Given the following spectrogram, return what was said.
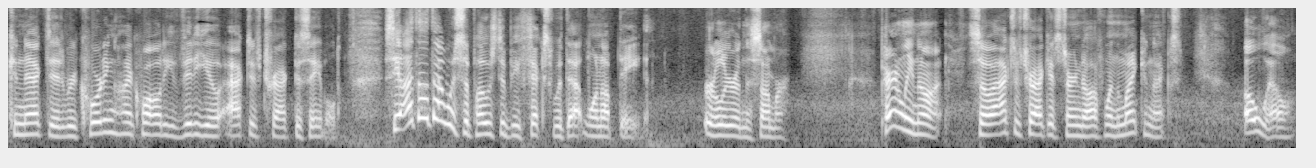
connected, recording high quality video, active track disabled. See, I thought that was supposed to be fixed with that one update earlier in the summer. Apparently not. So active track gets turned off when the mic connects. Oh well,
